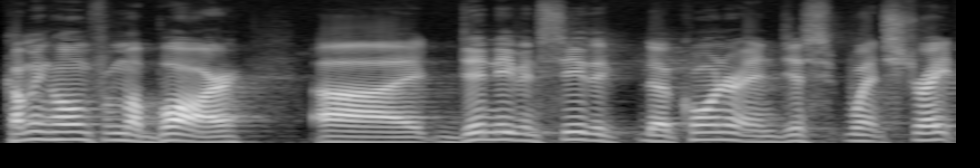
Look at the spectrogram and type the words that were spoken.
coming home from a bar uh, didn't even see the, the corner and just went straight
